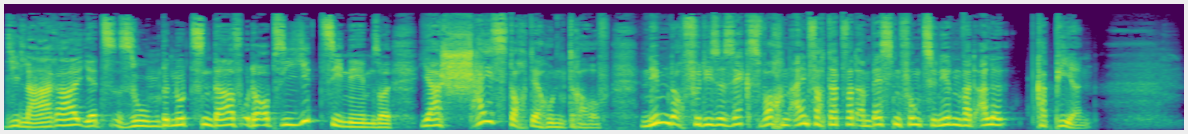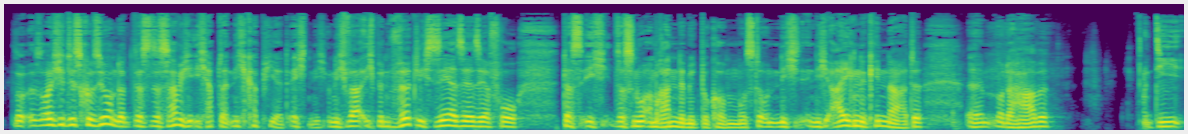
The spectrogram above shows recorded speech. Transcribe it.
die Lara jetzt Zoom benutzen darf oder ob sie Jitsi nehmen soll. Ja, scheiß doch der Hund drauf. Nimm doch für diese sechs Wochen einfach das, was am besten funktioniert und was alle kapieren. So, solche Diskussionen, das, das, das habe ich, ich habe das nicht kapiert, echt nicht. Und ich war, ich bin wirklich sehr, sehr, sehr froh, dass ich das nur am Rande mitbekommen musste und nicht, nicht eigene Kinder hatte ähm, oder habe, die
